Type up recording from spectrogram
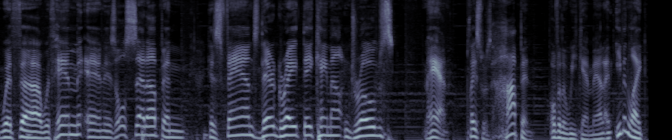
with uh, with him and his whole setup and his fans. They're great. They came out in droves. Man, place was hopping over the weekend, man. And even like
